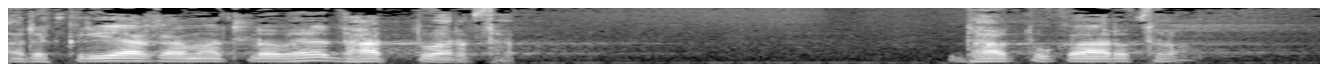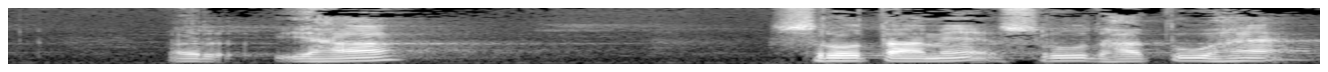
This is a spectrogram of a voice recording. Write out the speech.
और क्रिया का मतलब है धातु अर्थ। धातु का अर्थ। और यहाँ श्रोता में श्रु धातु है,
